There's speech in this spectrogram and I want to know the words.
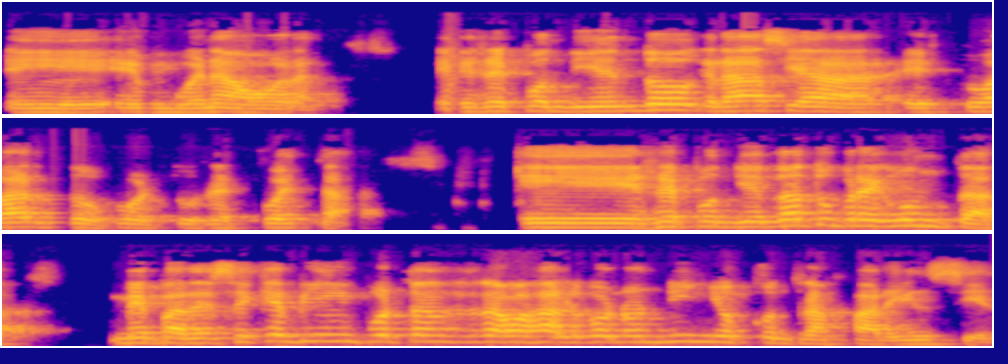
en buena hora. respondiendo, gracias Estuardo por tu respuesta. Eh, respondiendo a tu pregunta, me parece que es bien importante trabajar con los niños con transparencia.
